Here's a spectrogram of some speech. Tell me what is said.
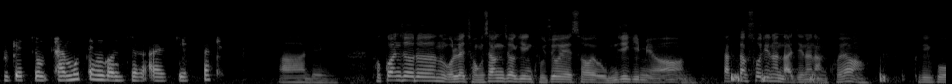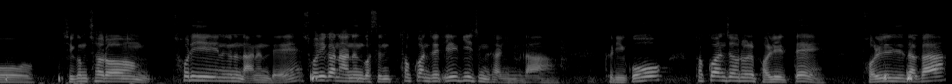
그게 좀 잘못된 건 줄 알기 시작했어요. 아, 네. 턱관절은 원래 정상적인 구조에서 움직이면 딱딱 소리는 나지는 않고요. 그리고 지금처럼 소리는 나는데 소리가 나는 것은 턱관절 일기 증상입니다. 그리고 턱관절을 벌릴 때 벌리다가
